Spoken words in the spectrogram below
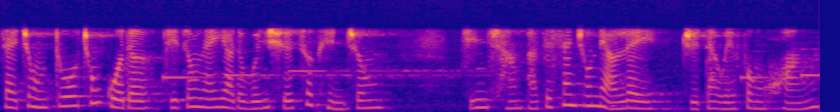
在众多中国的及东南亚的文学作品中，经常把这三种鸟类指代为凤凰。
